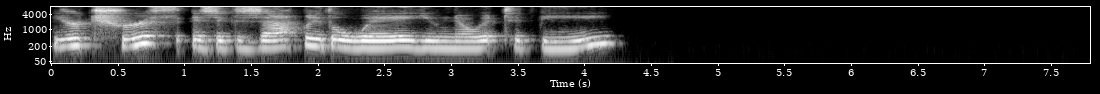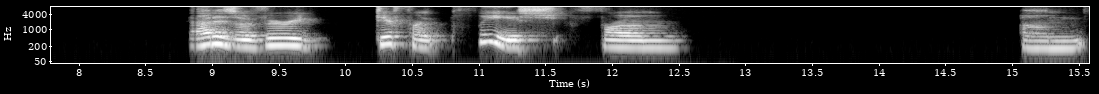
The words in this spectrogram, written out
your truth is exactly the way you know it to be, that is a very different place from um,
